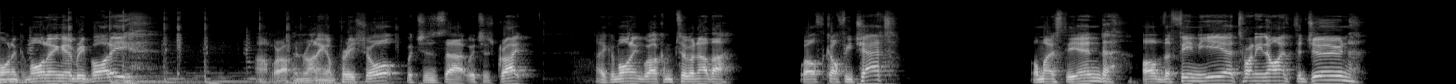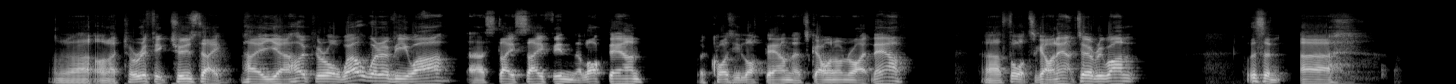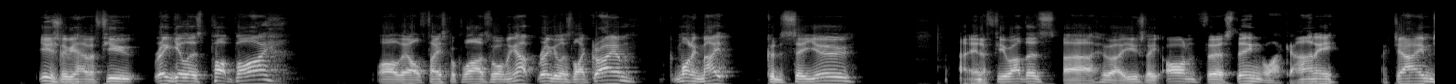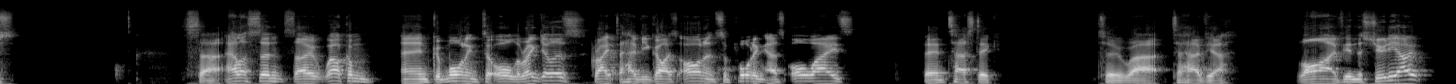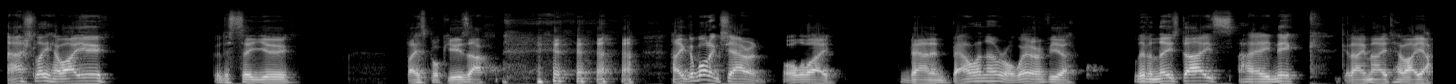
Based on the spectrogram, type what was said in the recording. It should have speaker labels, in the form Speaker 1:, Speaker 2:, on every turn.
Speaker 1: morning, good morning, everybody. Oh, we're up and running, I'm pretty sure, which is uh, which is great. Hey, good morning. Welcome to another Wealth Coffee Chat. Almost the end of the fin year, 29th of June, on a, on a terrific Tuesday. Hey, I uh, hope you're all well wherever you are. Uh, stay safe in the lockdown, the quasi lockdown that's going on right now. Uh, thoughts are going out to everyone. Listen, uh, usually we have a few regulars pop by while the old Facebook Live's warming up. Regulars like Graham. Good morning, mate. Good to see you and a few others uh, who are usually on first thing, like Arnie, like James, it's uh, Alison. So welcome and good morning to all the regulars. Great to have you guys on and supporting as always. Fantastic to uh, to have you live in the studio. Ashley, how are you? Good to see you. Facebook user. hey, good morning, Sharon, all the way down in Ballina or wherever you're living these days. Hey, Nick. G'day, mate. How are you?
